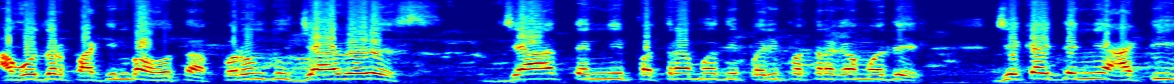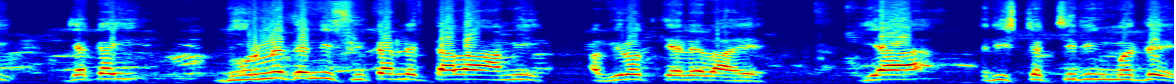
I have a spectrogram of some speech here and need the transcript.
अगोदर पाठिंबा होता. परंतु ज्या वेळेस ज्या त्यांनी पत्रामध्ये परिपत्रकामध्ये जे काही त्यांनी अटी जे काही धोरणं त्यांनी स्वीकारले त्याला आम्ही विरोध केलेला आहे. या रिस्ट्रक्चरिंगमध्ये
